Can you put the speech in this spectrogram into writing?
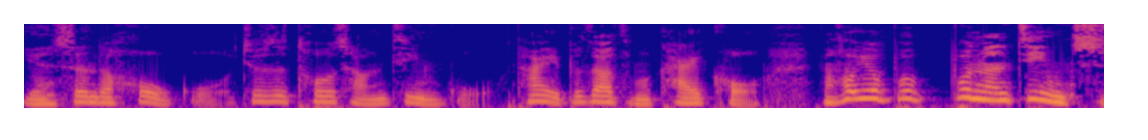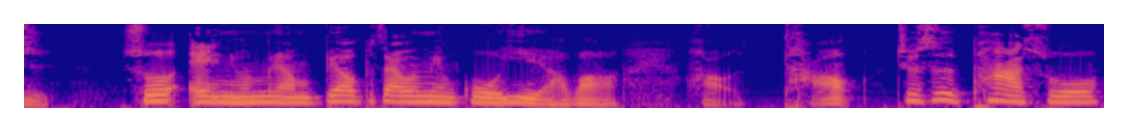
衍生的后果，就是偷尝禁果。他也不知道怎么开口，然后又不不能禁止。说，哎、你们俩不要在外面过夜，好不好？好，好，就是怕说，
